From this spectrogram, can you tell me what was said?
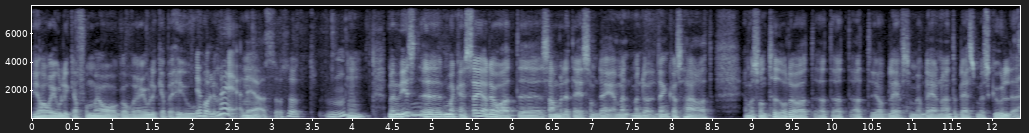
vi har olika förmågor, vi har olika behov. Jag håller med dig alltså. Så att, mm. Mm. Men visst, eh, man kan säga då att eh, samhället är som det är. Men, men då tänker jag så här att, ja men som tur då att, att, att, att jag blev som jag blev när jag inte blev som jag skulle.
